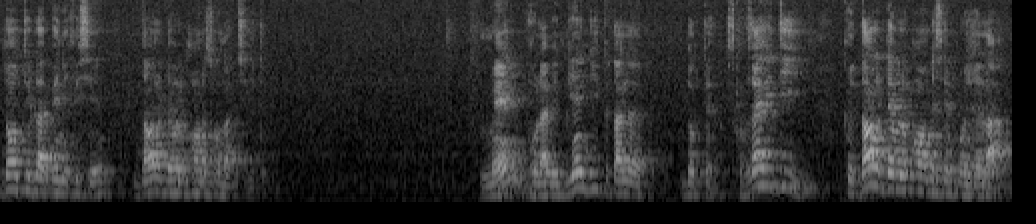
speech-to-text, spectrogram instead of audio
dont il doit bénéficier dans le développement de son activité. Mais, vous l'avez bien dit tout à l'heure, docteur, parce que vous avez dit que dans le développement de ces projets-là,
